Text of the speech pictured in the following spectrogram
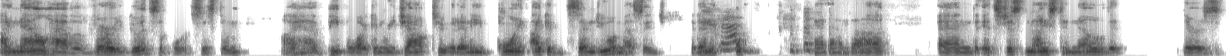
I now have a very good support system. I have people I can reach out to at any point. I could send you a message at any point. and uh, and it's just nice to know that there's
